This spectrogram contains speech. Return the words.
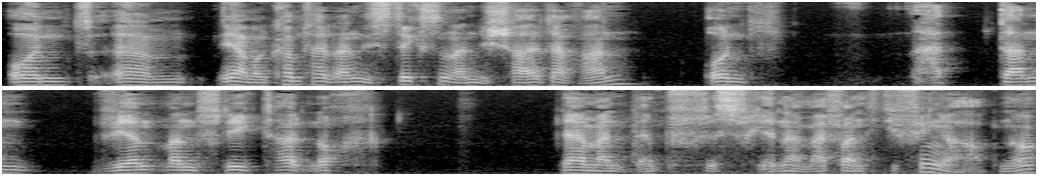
Und ähm, ja, man kommt halt an die Sticks und an die Schalter ran und hat dann, während man fliegt, halt noch, ja, man, es frieren einem einfach nicht die Finger ab, ne?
